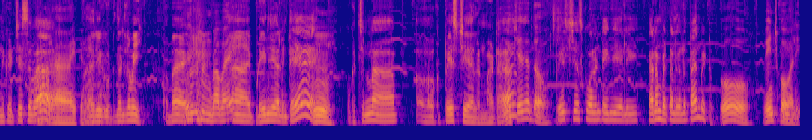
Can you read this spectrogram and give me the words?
అన్ని కట్ చేసావా? అయిపోయింది. వెరీ గుడ్ దాంట్లో పోయి. అబ్బాయి బాబాయ్. ఇప్పుడు ఏం చేయాలంటే ఒక చిన్న ఒక పేస్ట్ చేయాలన్నమాట. చేసేద్దాం? పేస్ట్ చేసుకోవాలంటే ఏం చేయాలి? పెనం పెట్టాలి కదా ప్యాన్ పెట్టు. ఓ వేయించుకోవాలి.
